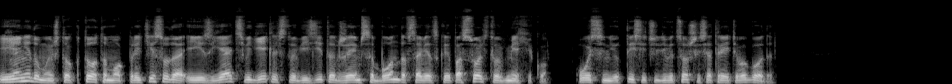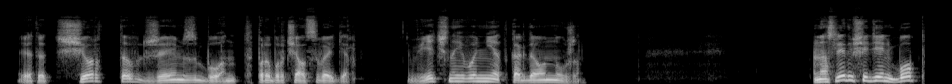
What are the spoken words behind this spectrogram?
и я не думаю, что кто-то мог прийти сюда и изъять свидетельство визита Джеймса Бонда в советское посольство в Мехико осенью 1963 года. «Этот чертов Джеймс Бонд», — пробурчал Свегер. Вечно его нет, когда он нужен. На следующий день Боб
